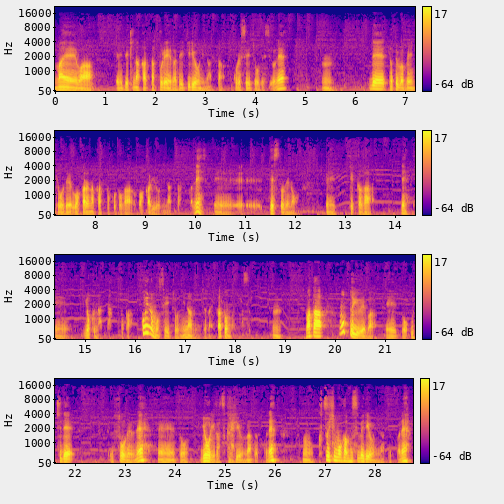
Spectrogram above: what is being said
前はえできなかったプレーができるようになった。これ成長ですよね。うん。で、例えば勉強で分からなかったことが分かるようになったとかね、えー、テストでの、えー、結果がね、えー、良くなったとか、こういうのも成長になるんじゃないかと思います。うん。また、もっと言えば、えっ、ー、と、うちで、そうだよね、えっ、ー、と、料理が作れるようになったとかね、うん、靴紐が結べるようになったとかね、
